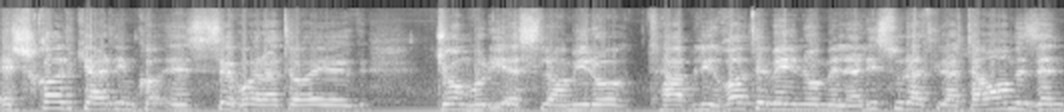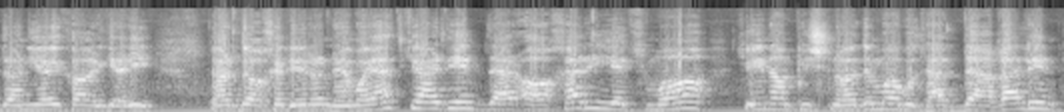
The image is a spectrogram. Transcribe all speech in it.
اشغال کردیم سفارت های جمهوری اسلامی رو تبلیغات بین المللی صورت گرفت. تمام زندانی های کارگری در داخل ایران حمایت کردیم. در آخر یک ماه که این هم پیشنهاد ما بود حداقل این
